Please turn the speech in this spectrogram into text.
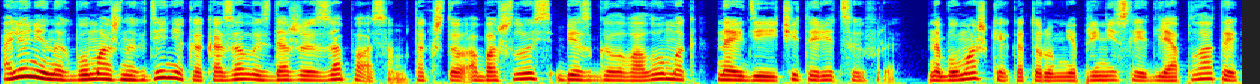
Алёниных бумажных денег оказалось даже с запасом, так что обошлось без головоломок «найди четыре цифры». На бумажке, которую мне принесли для оплаты,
